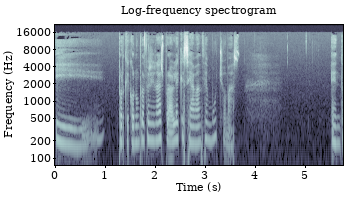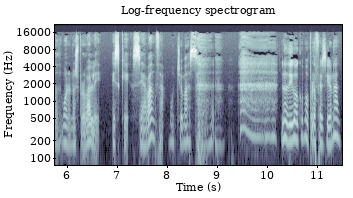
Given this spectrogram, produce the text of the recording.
y porque con un profesional es probable que se avance mucho más. Entonces, bueno, no es probable, es que se avanza mucho más. Lo digo como profesional.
